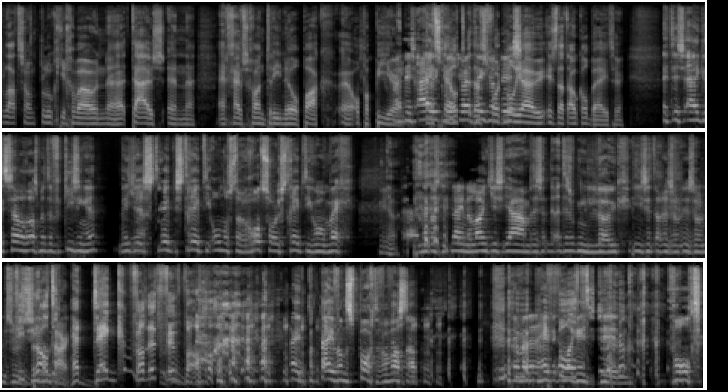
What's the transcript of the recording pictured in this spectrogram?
laat zo'n ploegje gewoon eh, thuis en, eh, en geef ze gewoon 3-0 pak op papier. Maar het is dat eigenlijk, scheelt, wat- dat is voor het is? milieu is dat ook al beter. Het is eigenlijk hetzelfde als met de verkiezingen. Weet je, Ja. streep, streep die onderste rotzooi, streep die gewoon weg. Ja. Eh, net als die kleine landjes. Ja, maar het is, het is ook niet leuk. Je zit daar in zo'n... zo'n Gibraltar, het denk van het voetbal. Nee, Partij van de Sport, of was dat? Nee, maar dat heeft helemaal geen zin. Volt.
